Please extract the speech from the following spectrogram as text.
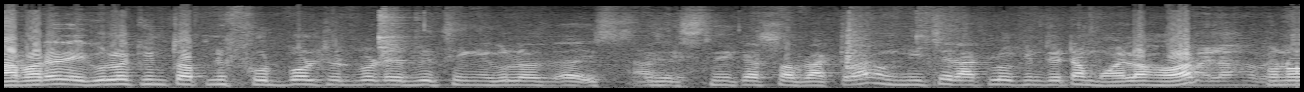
রাবারের এগুলো কিন্তু আপনি ফুটবল টুটবল এভরিথিং এগুলো স্নিকার সব রাখতে পারেন এবং নিচে রাখলেও কিন্তু এটা ময়লা হওয়ার কোনো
